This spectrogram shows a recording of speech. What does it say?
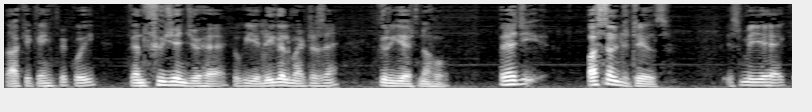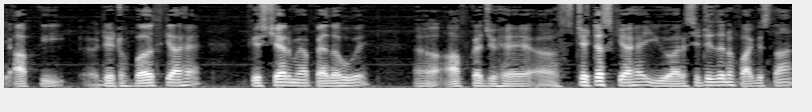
تاکہ کہیں پہ کوئی کنفیوژن جو ہے، کیونکہ یہ لیگل میٹرز ہیں کریٹ نہ ہو۔ پھر جی پرسنل ڈیٹیلز اس میں یہ ہے کہ آپ کی ڈیٹ آف برتھ کیا ہے، کس شہر میں آپ پیدا ہوئے آپ کا جو ہے اسٹیٹس کیا ہے you are a citizen of Pakistan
